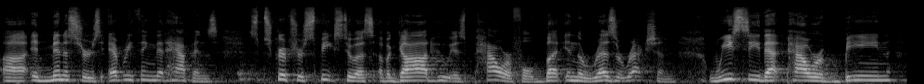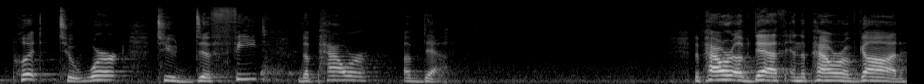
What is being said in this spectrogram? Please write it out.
uh, administers everything that happens, Scripture speaks to us of a God who is powerful. But in the resurrection, we see that power being put to work to defeat the power of death. The power of death and the power of God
